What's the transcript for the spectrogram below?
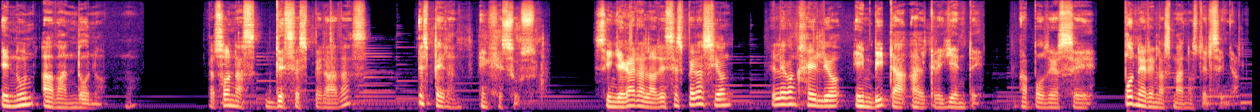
en un abandono. Personas desesperadas esperan en Jesús. Sin llegar a la desesperación, el Evangelio invita al creyente a poderse poner en las manos del Señor.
